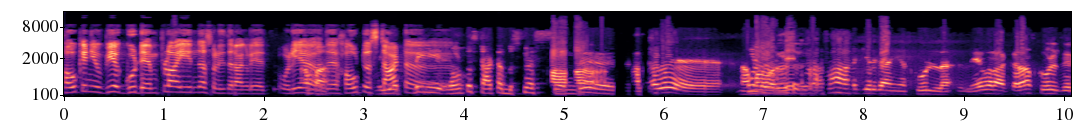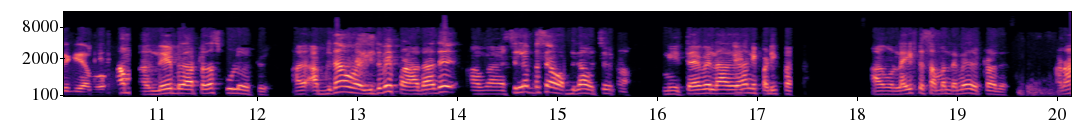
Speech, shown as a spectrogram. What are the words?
how can you be a good எம்ப்ளாயின்னு தான் சொல்லி தராங்களே ஒளிய. வந்து how to start how to start a business வந்து அதாவது நம்ம ஒரு லேபரா தான் ஆக்கியிருக்காங்க ஸ்கூல்ல லேபர் ஆக்க தான் ஸ்கூல்ஸ் இருக்கு அப்போ. ஆமா லேபர் ஆர்ட்ல தான் ஸ்கூல்ல இருக்கு. அது- அப்படிதான் அவன் இதுவே அதாவது அவன் சிலபஸ் அவன் அப்படிதான் வச்சிருக்கான். நீ தேவையில்லாததான் நீ படிப்ப. அவன் லைஃப் சம்பந்தமே இருக்காது. ஆனா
